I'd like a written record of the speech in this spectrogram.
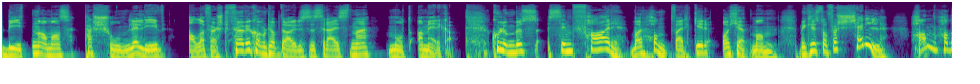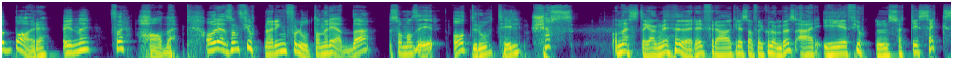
biten om hans personlige liv aller først, før vi kommer til oppdragelsesreisene mot Amerika. Columbus sin far var håndverker og kjøpmann, men Christoffer selv han hadde bare øyne for havet. Allerede som 14-åring forlot han redet, som man sier, og dro til sjøs. Og Neste gang vi hører fra Christopher Columbus, er i 1476.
